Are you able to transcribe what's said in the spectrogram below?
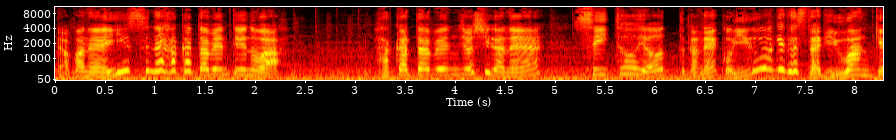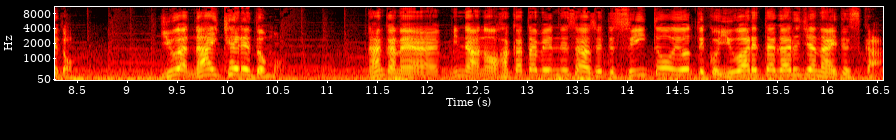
やっぱね、いいっすね、博多弁っていうのは。博多弁女子がね、水筒よとかね、こう言うわけですって言わんけど。言わないけれども。なんかね、みんなあの、博多弁でさ、そうやって水筒よってこう言われたがるじゃないですか。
